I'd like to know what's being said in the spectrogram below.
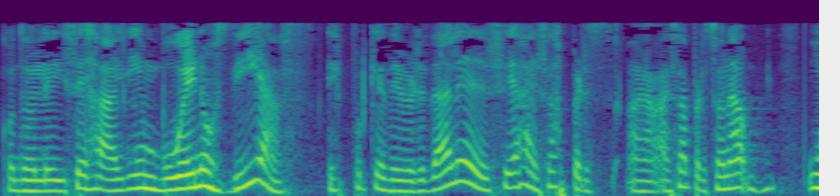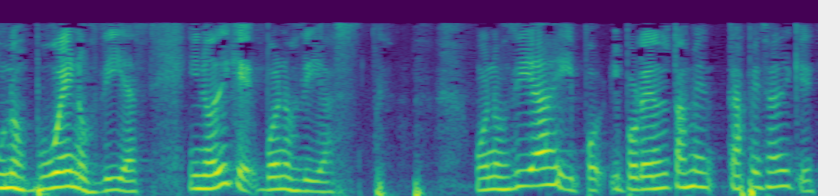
Cuando le dices a alguien buenos días, es porque de verdad le deseas a, esas a esa persona unos buenos días. Y no di que buenos días. buenos días y por, y por dentro estás, estás pensando de que,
